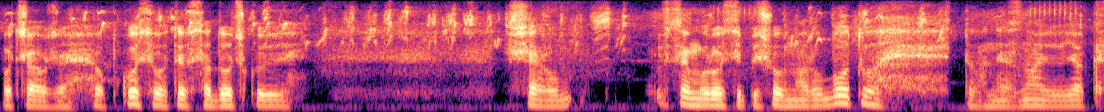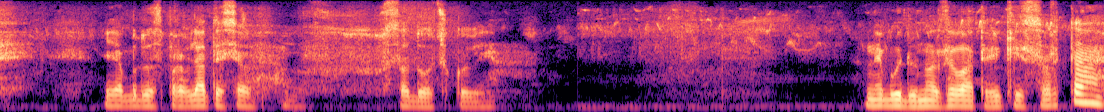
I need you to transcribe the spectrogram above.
Почав вже обкосювати в садочку. Ще в цьому році пішов на роботу, то не знаю, як я буду справлятися в садочкові. Не буду називати які сорта.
